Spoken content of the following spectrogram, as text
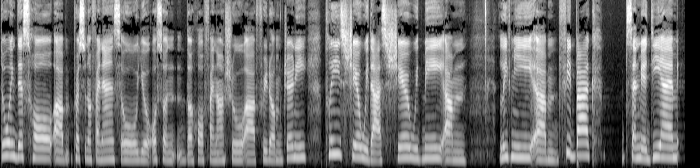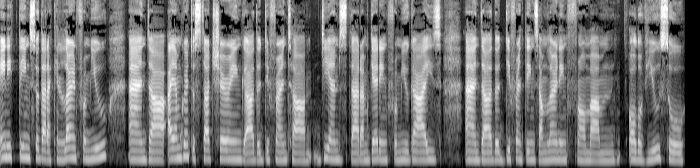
doing this whole um, personal finance or you're also on the whole financial uh, freedom journey please share with us. Share with me um, leave me um, feedback send me a DM, anything so that I can learn from you. And uh, I am going to start sharing uh, the different um, DMs that I'm getting from you guys and uh, the different things I'm learning from um, all of you. So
